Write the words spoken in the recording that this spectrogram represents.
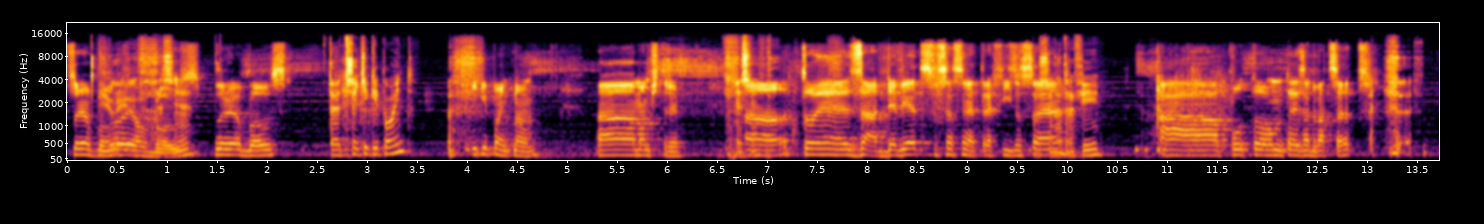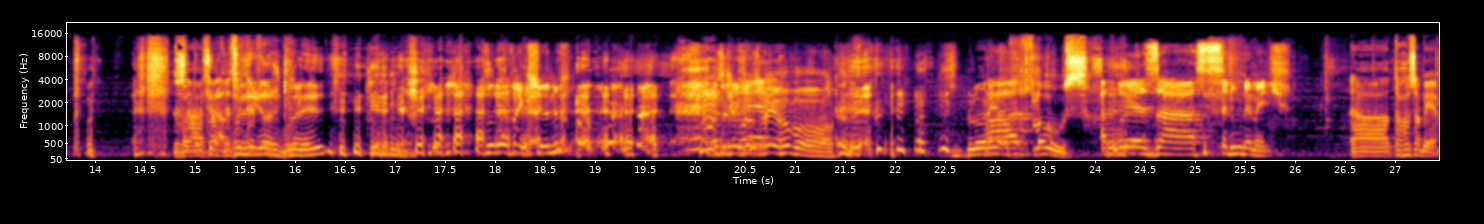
Flurry of Blows. Jasně. Flurry of Blows. To je třetí key point? Díky point, no. A mám čtyři. Jasně. A to je za 9, co se asi netrefí To se zase. netrefí. A potom to je za 20. Za Potom si nám 20 se podržel Flurry of Action. Blurry A- of Flows. A to je za 7 damage. Uh, toho zabije.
